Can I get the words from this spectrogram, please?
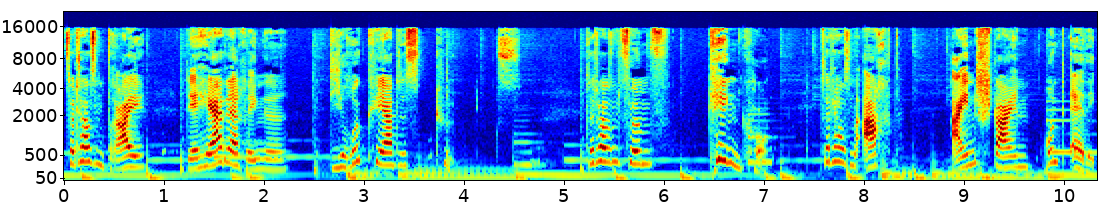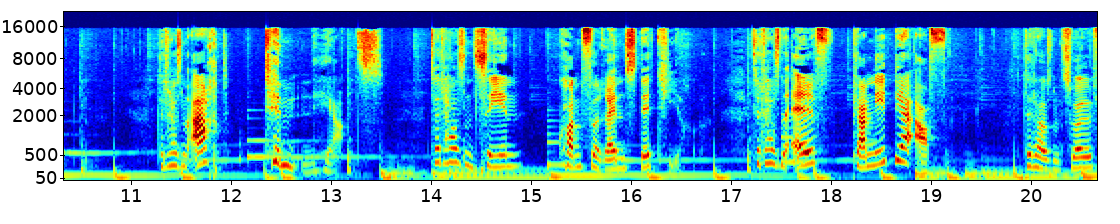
2003 Der Herr der Ringe, Die Rückkehr des Königs. 2005 King Kong. 2008 Einstein und Eddington. 2008 Tintenherz. 2010 Konferenz der Tiere. 2011 Planet der Affen. 2012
